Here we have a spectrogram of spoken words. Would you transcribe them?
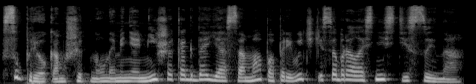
С упреком шикнул на меня Миша, когда я сама по привычке собралась нести сына.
